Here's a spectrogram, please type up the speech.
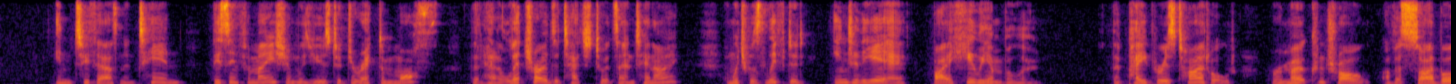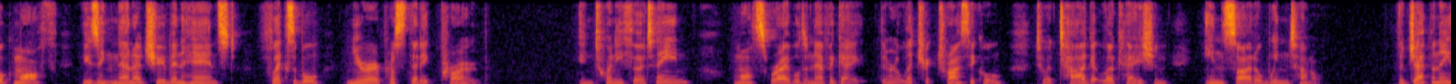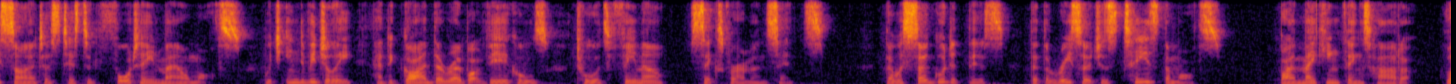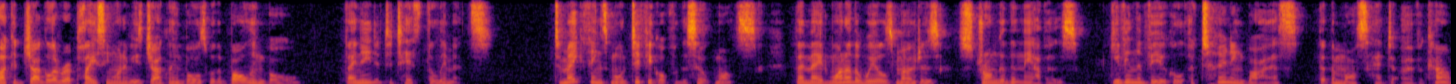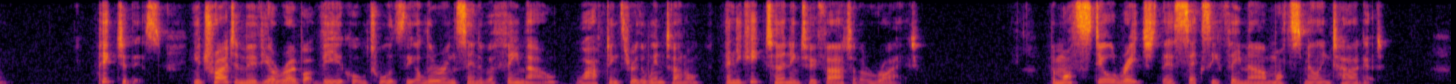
In 2010, this information was used to direct a moth that had electrodes attached to its antennae and which was lifted into the air by a helium balloon. The paper is titled Remote Control of a Cyborg Moth Using Nanotube Enhanced Flexible Neuroprosthetic Probe. In 2013, moths were able to navigate their electric tricycle to a target location inside a wind tunnel. The Japanese scientists tested 14 male moths, which individually had to guide their robot vehicles towards female sex pheromone scents. They were so good at this that the researchers teased the moths by making things harder. Like a juggler replacing one of his juggling balls with a bowling ball, they needed to test the limits. To make things more difficult for the silk moths, they made one of the wheel's motors stronger than the others, giving the vehicle a turning bias that the moths had to overcome. Picture this. You try to move your robot vehicle towards the alluring scent of a female wafting through the wind tunnel, and you keep turning too far to the right. The moths still reach their sexy female moth smelling target.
